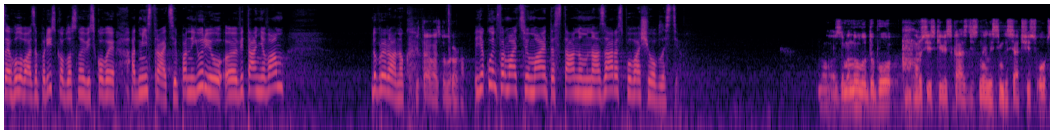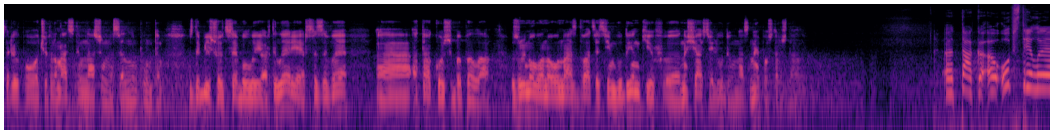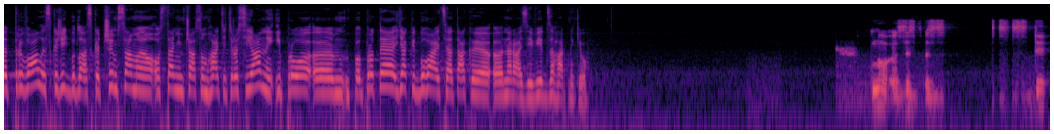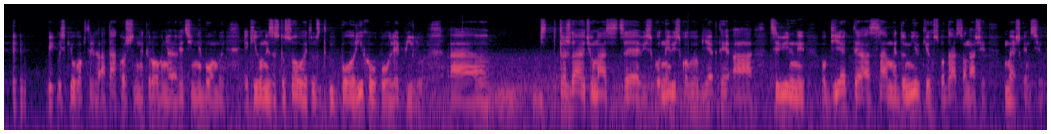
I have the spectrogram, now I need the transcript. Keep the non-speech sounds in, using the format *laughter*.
це голова Запорізької обласної військової адміністрації. Пане Юрію, е, вітання вам. Добрий ранок. Вітаю вас, доброго ранку. Яку інформацію маєте станом на зараз по вашій області? Ну, за минулу добу *clears throat* російські війська здійснили 76 обстрілів по 14 нашим населеним пунктам. Здебільшого це були артилерія, РСЗВ, а, а також БПЛА. Зруйновано у нас 27 будинків. Е, На щастя, люди у нас не постраждали. Е, Так, е, обстріли тривали. Скажіть, будь ласка, чим саме останнім часом гатять росіяни, і про, е, про те, як відбуваються атаки наразі від загарбників? Ну, з, з, з, здебільшки обстріли, а також некеровані авіаційні бомби, які вони застосовують по Оріхову, по Гуляйпілю. Е, Страждають у нас це військо не військові об'єкти, а цивільні об'єкти, а саме домівки, господарства наших мешканців.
